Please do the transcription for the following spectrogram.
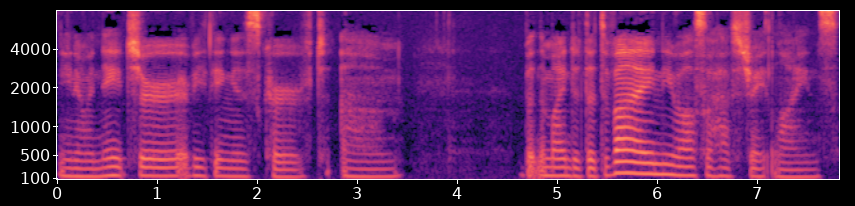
you know, in nature, everything is curved. Um, but in the mind of the divine, you also have straight lines.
